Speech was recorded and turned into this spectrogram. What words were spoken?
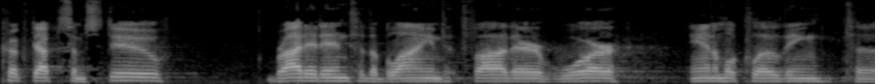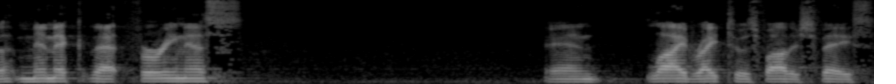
cooked up some stew, brought it into the blind father, wore animal clothing to mimic that furriness, and lied right to his father's face.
